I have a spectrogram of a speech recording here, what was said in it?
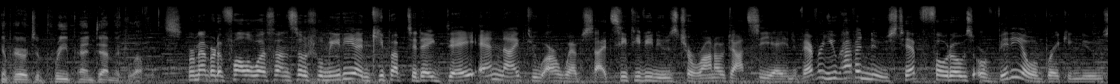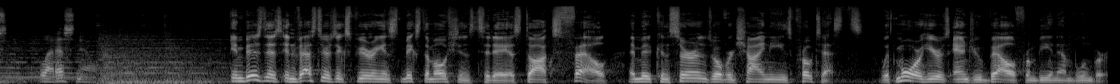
compared to pre pandemic levels. Remember to follow us on social media and keep up to date day and night through our website, ctvnewstoronto.ca. And if ever you have a news tip, photos, or video of breaking news, let us know. In business, investors experienced mixed emotions today as stocks fell amid concerns over Chinese protests. With more, here's Andrew Bell from BNN Bloomberg.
